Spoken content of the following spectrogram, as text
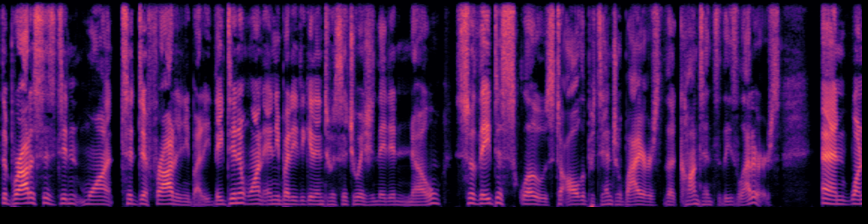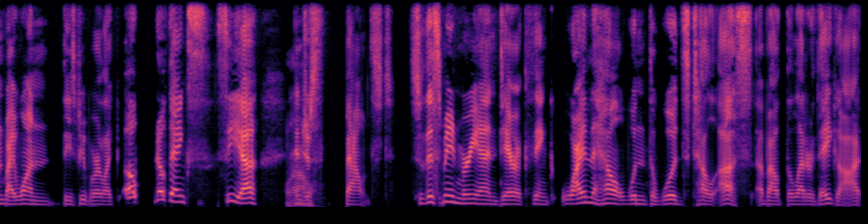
the Broadduses didn't want to defraud anybody. They didn't want anybody to get into a situation they didn't know. So, they disclosed to all the potential buyers the contents of these letters. And one by one, these people are like, oh, no thanks. See ya. Wow. And just bounced. So this made Maria and Derek think, why in the hell wouldn't the Woods tell us about the letter they got?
